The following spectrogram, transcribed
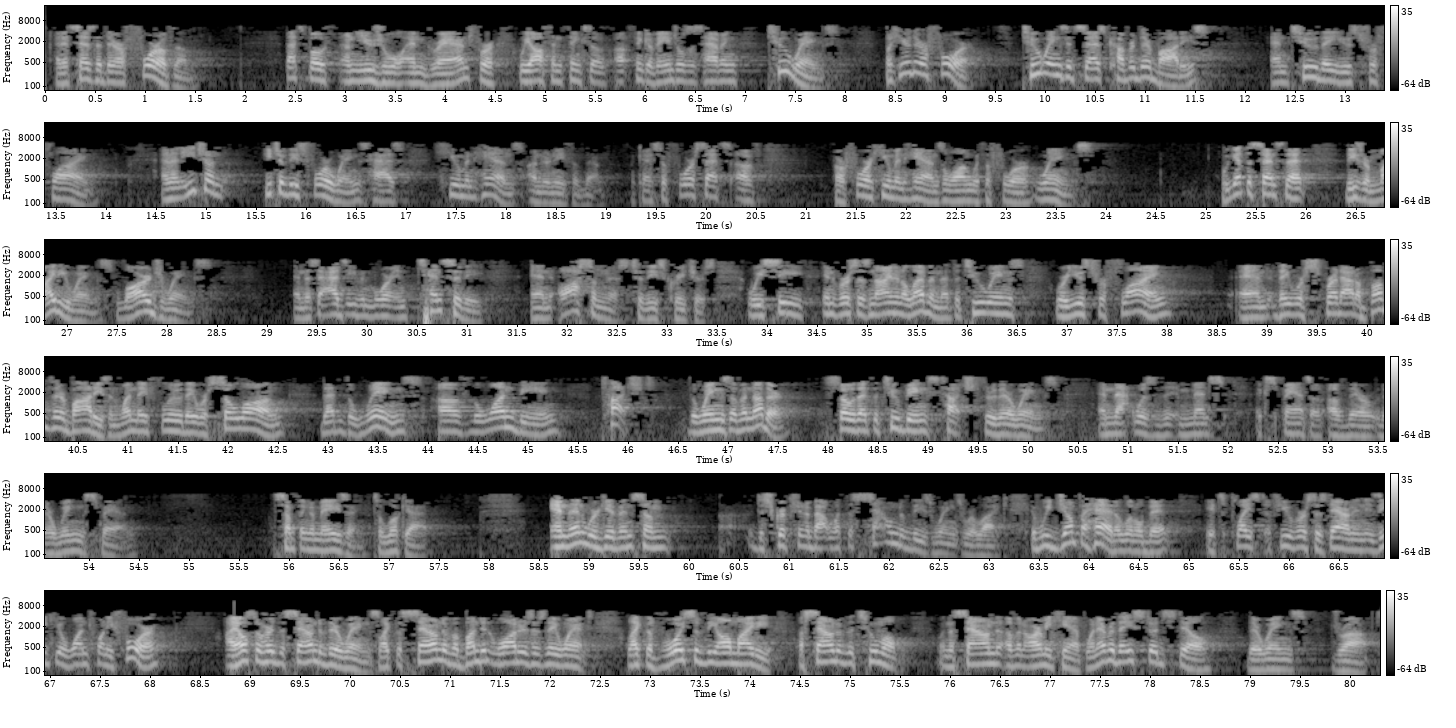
And it says that there are four of them. That's both unusual and grand, for we often think of, uh, think of angels as having two wings. But here there are four. Two wings, it says, covered their bodies, and two they used for flying. And then each, each of these four wings has human hands underneath of them. Okay, so four sets of, or four human hands along with the four wings. We get the sense that these are mighty wings, large wings, and this adds even more intensity and awesomeness to these creatures. We see in verses 9 and 11 that the two wings were used for flying, and they were spread out above their bodies, and when they flew, they were so long that the wings of the one being touched the wings of another, so that the two beings touched through their wings. And that was the immense expanse of, of their, their wingspan. Something amazing to look at. And then we're given some uh, description about what the sound of these wings were like. If we jump ahead a little bit, it's placed a few verses down in Ezekiel 124. I also heard the sound of their wings, like the sound of abundant waters as they went, like the voice of the Almighty, a sound of the tumult, when the sound of an army camp. Whenever they stood still, their wings dropped.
